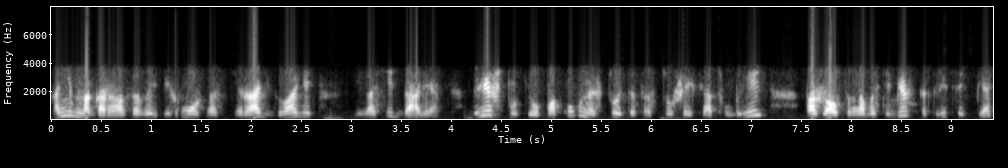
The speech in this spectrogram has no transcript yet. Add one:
Они многоразовые, их можно стирать, гладить и носить далее. Две штуки упакованные, стоят это 160 рублей. Пожалуйста, Новосибирска 35.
